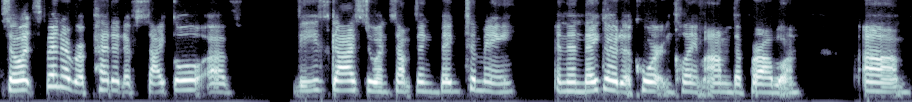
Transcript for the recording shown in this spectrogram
So it's been a repetitive cycle of these guys doing something big to me and then they go to court and claim I'm the problem. Um,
